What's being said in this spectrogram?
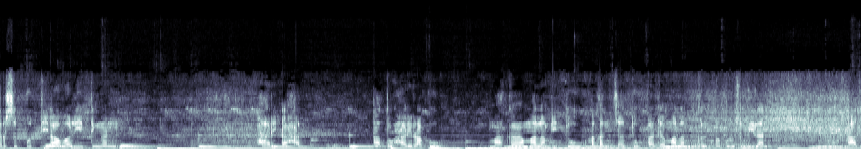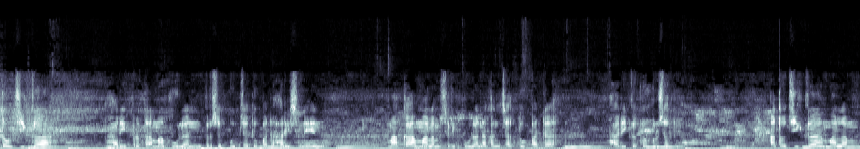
tersebut diawali dengan hari Ahad atau hari Rabu, maka malam itu akan jatuh pada malam ke-29. Atau jika hari pertama bulan tersebut jatuh pada hari Senin, maka malam seribu bulan akan jatuh pada hari ke-21. Atau jika malam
